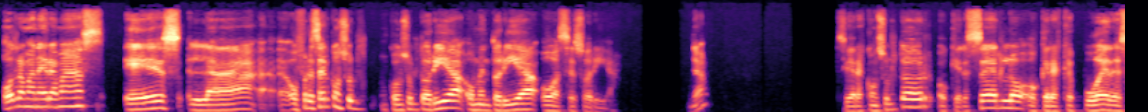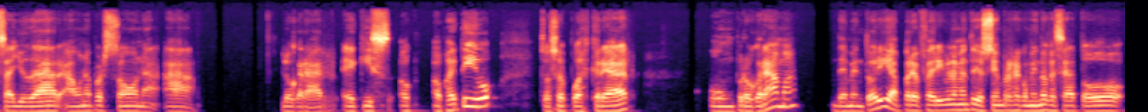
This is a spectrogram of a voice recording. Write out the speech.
Otra manera más es la, ofrecer consultoría o mentoría o asesoría. ¿Ya? Si eres consultor o quieres serlo o crees que puedes ayudar a una persona a lograr X objetivo, entonces puedes crear un programa de mentoría. Preferiblemente yo siempre recomiendo que sea todo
